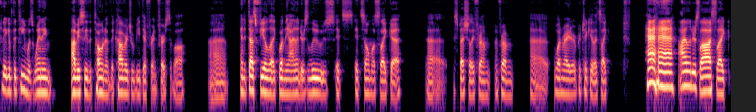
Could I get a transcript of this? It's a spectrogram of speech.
I think if the team was winning, obviously the tone of the coverage would be different first of all. Uh and it does feel like when the Islanders lose, it's it's almost like a uh especially from from uh one writer in particular, it's like ha ha, Islanders lost. Like,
